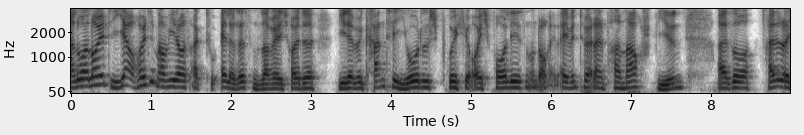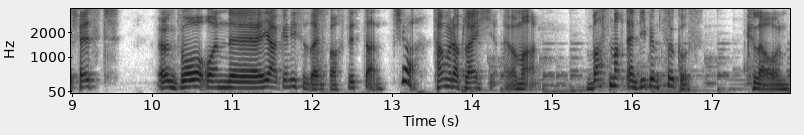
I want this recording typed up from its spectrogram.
Hallo Leute, ja, heute mal wieder was Aktuelleres und zwar werde ich heute wieder bekannte Jodelsprüche euch vorlesen und auch eventuell ein paar nachspielen. Also haltet euch fest irgendwo und äh, ja, genießt es einfach. Bis dann. Tja, fangen wir doch gleich einfach mal an. Was macht ein Dieb im Zirkus? Clown.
